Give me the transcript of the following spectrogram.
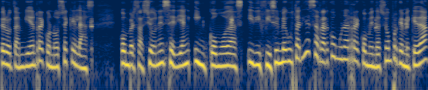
pero también reconoce que las conversaciones serían incómodas y difíciles. Me gustaría cerrar con una recomendación porque me queda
